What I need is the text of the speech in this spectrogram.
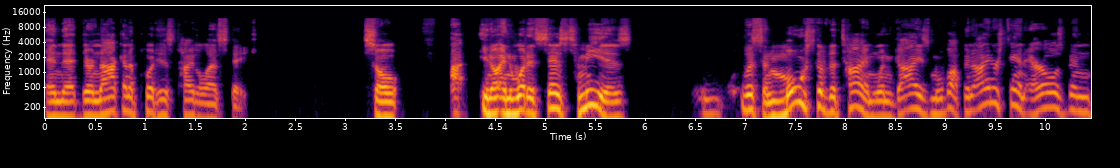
and that they're not going to put his title at stake. So, I, you know, and what it says to me is listen, most of the time when guys move up, and I understand Errol's been,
